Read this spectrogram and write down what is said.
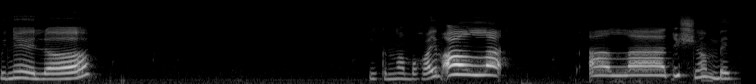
Bu ne la? Yakından bakayım. Allah. Allah düşüyorum ben.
